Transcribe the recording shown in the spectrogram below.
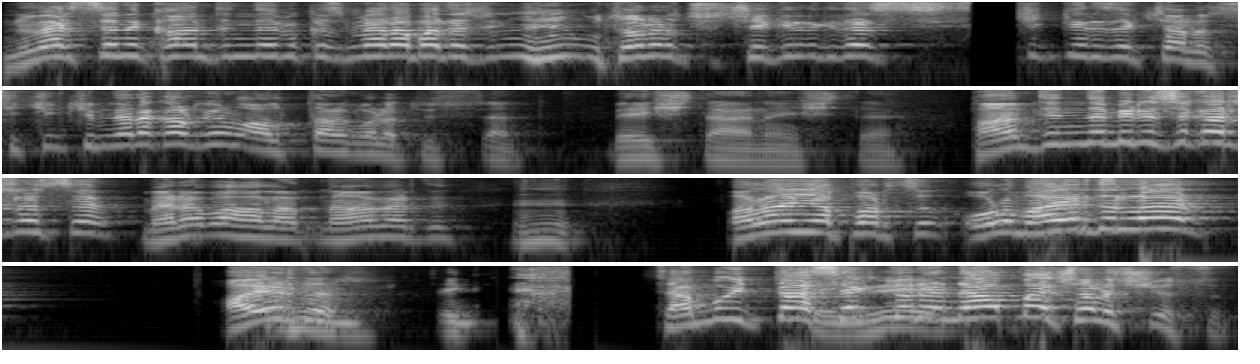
Üniversitenin kantinde bir kız merhaba desin utanır çekilir gider sikik gerizekalı. Sikim kimlere kalkıyorum 6 tane gol atıyorsun sen. 5 tane işte. Kantinde birisi karşılaşsa merhaba Haaland ne haberdi? falan yaparsın. Oğlum hayırdır lan? Hayırdır? Sen bu iddia sektörüne ne yapmaya çalışıyorsun?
